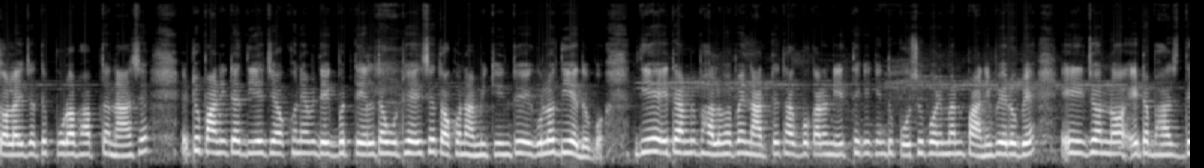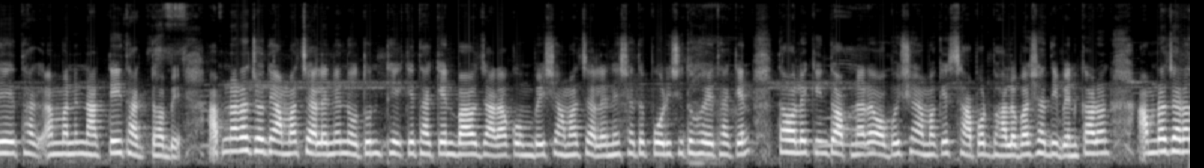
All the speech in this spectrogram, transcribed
তলায় যাতে পুরা ভাবটা না আসে, একটু পানিটা দিয়ে যখন আমি দেখব তেলটা উঠে এসে তখন আমি কিন্তু এগুলো দিয়ে দেবো। দিয়ে এটা আমি ভালোভাবে নাড়তে থাকব, কারণ এর থেকে কিন্তু প্রচুর পরিমাণ পানি বেরোবে। এই জন্য এটা ভাজতে থাক মানে নাড়তেই থাকতে হবে। আপনারা যদি আমার চ্যানেলে নতুন থেকে থাকেন বা যারা কম বেশি আমার চ্যানেলের সাথে পরিচিত হয়ে থাকেন, তাহলে কিন্তু আপনারা অবশ্যই আমাকে সাপোর্ট ভালোবাসা দিবেন। কারণ আমরা যারা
